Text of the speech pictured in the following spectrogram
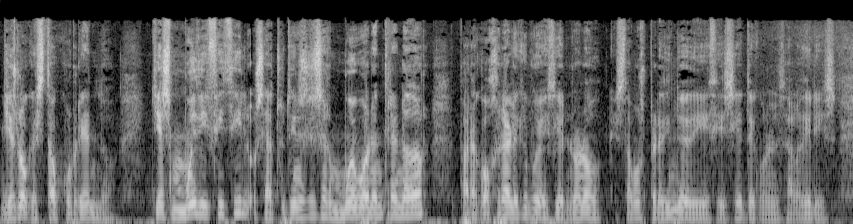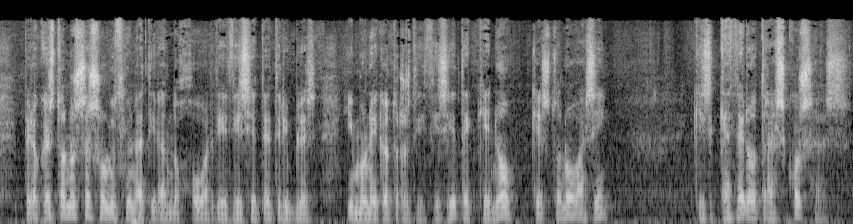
Y es lo que está ocurriendo. Y es muy difícil, o sea, tú tienes que ser muy buen entrenador para coger al equipo y decir, no, no, que estamos perdiendo de 17 con el Zalgiris. Pero que esto no se soluciona tirando Howard 17 triples y Monique otros 17. Que no, que esto no va así. Que hay que hacer otras cosas.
